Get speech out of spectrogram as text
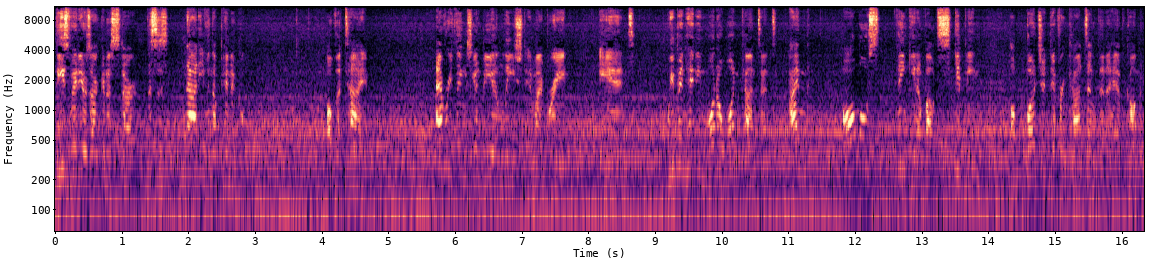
These videos aren't going to start. This is not even the pinnacle of the time. Everything's going to be unleashed in my brain, and We've been hitting 101 content. I'm almost thinking about skipping a bunch of different content that I have coming,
